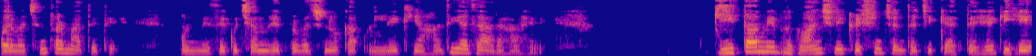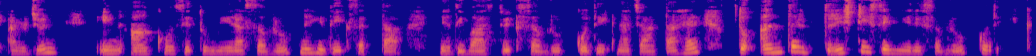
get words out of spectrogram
प्रवचन फरमाते थे। उनमें से कुछ अमृत प्रवचनों का उल्लेख यहाँ दिया जा रहा है। गीता में भगवान श्री कृष्ण चंद्र जी कहते हैं कि, हे अर्जुन, इन आँखों से तू मेरा स्वरूप नहीं देख सकता। यदि वास्तविक स्वरूप को देखना चाहता है तो अंतर दृष्टि से मेरे स्वरूप को देख।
